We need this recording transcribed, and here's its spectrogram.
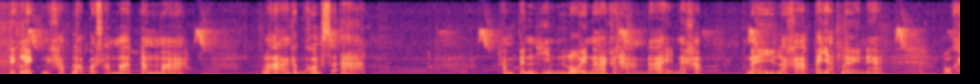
ษเล็กๆนะครับ เราก็สามารถนำมาล้างทำความสะอาด ทำเป็นหินโรยหน้ากระถางได้นะครับในราคาประหยัดเลยนะฮะโอเค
